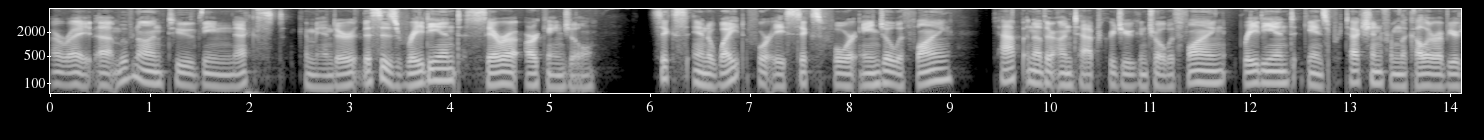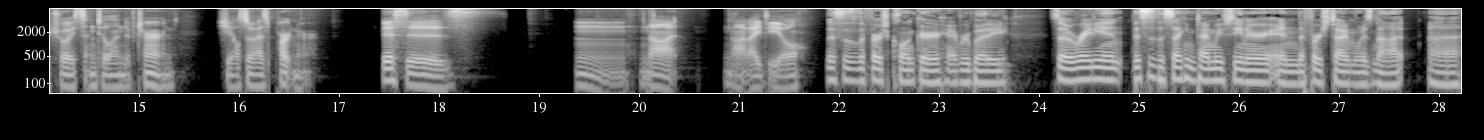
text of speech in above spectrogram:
All right. Uh, moving on to the next commander. This is Radiant Serra Archangel. Six and a white for a 6 4 angel with flying. Tap another untapped creature you control with flying. Radiant gains protection from the color of your choice until end of turn. She also has partner. This is mm, not not ideal. This is the first clunker, everybody. So Radiant, this is the second time we've seen her, and the first time was not uh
